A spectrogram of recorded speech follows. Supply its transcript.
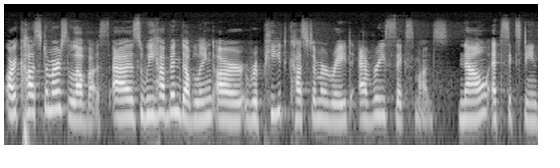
Our customers love us as we have been doubling our repeat customer rate every six months, now at 16%.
